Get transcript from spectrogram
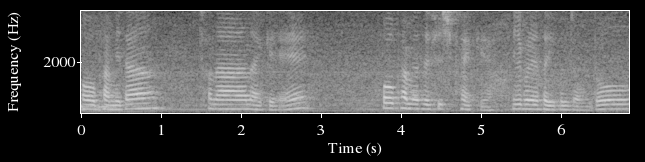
호흡합니다. 편안하게 호흡하면서 휴식할게요. 1분에서 2분 정도.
